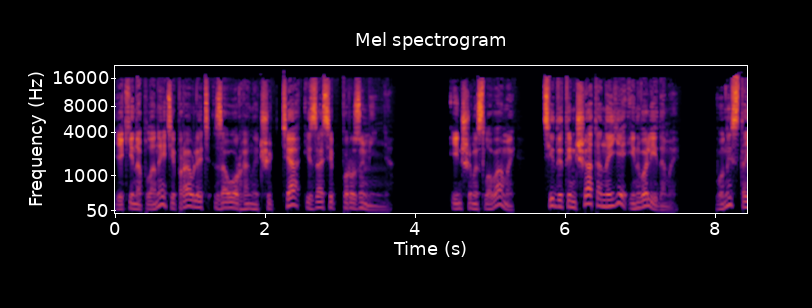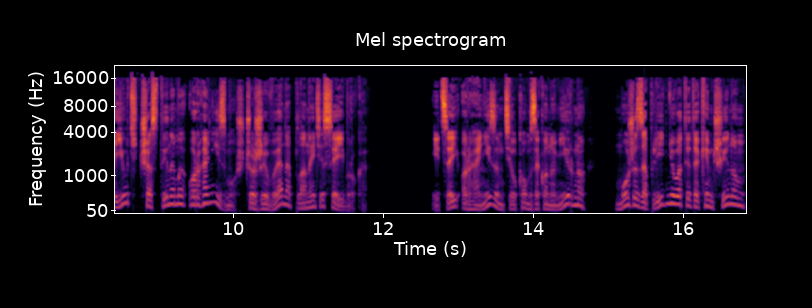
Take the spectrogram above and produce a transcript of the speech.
які на планеті правлять за органи чуття і засіб порозуміння. Іншими словами, ці дитинчата не є інвалідами, вони стають частинами організму, що живе на планеті Сейбрука. І цей організм цілком закономірно може запліднювати таким чином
